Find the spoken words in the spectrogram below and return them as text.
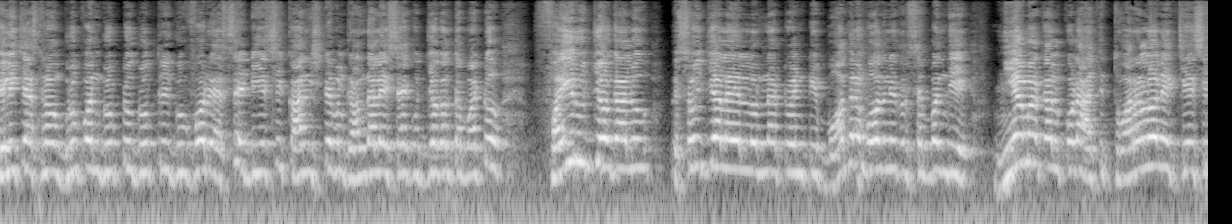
తెలియజేస్తున్నాం group one group two group three group four SI DSC constable గ్రంథాలయ శాఖ ఉద్యోగులతో పాటు ఫైర్ ఉద్యోగాలు విశ్వవిద్యాలయాల్లో ఉన్నటువంటి బోధన బోధనేతర సిబ్బంది నియామకాలు కూడా అతి త్వరలోనే చేసి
